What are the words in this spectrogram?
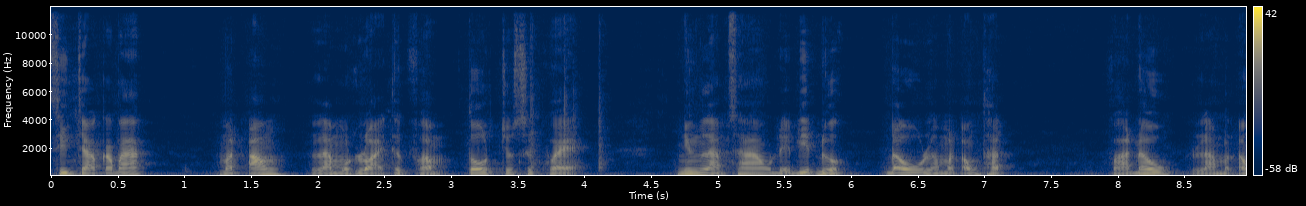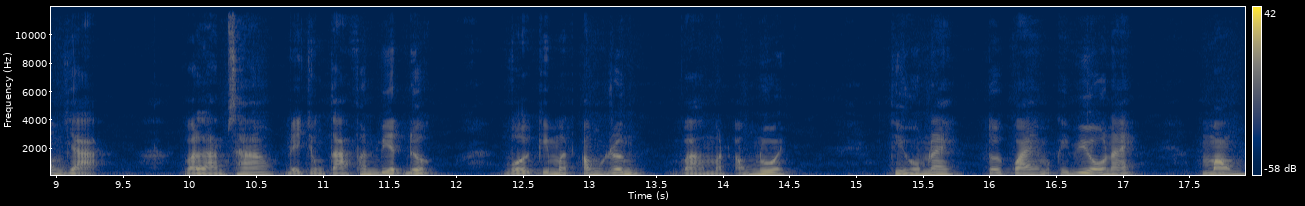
Xin chào các bác. Mật ong là một loại thực phẩm tốt cho sức khỏe. Nhưng làm sao để biết được đâu là mật ong thật và đâu là mật ong giả? Và làm sao để chúng ta phân biệt được với cái mật ong rừng và mật ong nuôi? Thì hôm nay tôi quay một cái video này mong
